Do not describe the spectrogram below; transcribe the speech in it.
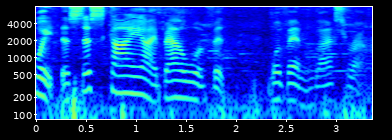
Wait, is this guy I battled with it with him last round?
